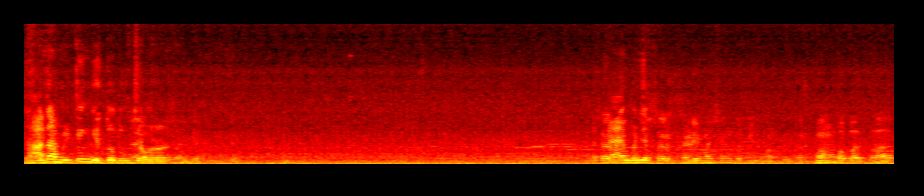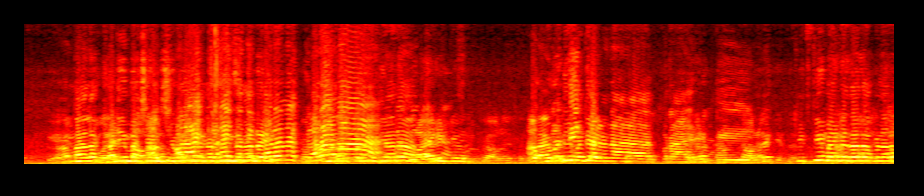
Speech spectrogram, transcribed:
दहा दहा मिटिंग घेतो तुमच्याबरोबर. काय म्हणजे आम्हाला खडी मशीन अहो, तुम्हाला करायचं ते करा ना, करा ना. अहो, कधी करणार प्रायोरिटी. किती महिने झाले आपल्याला?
